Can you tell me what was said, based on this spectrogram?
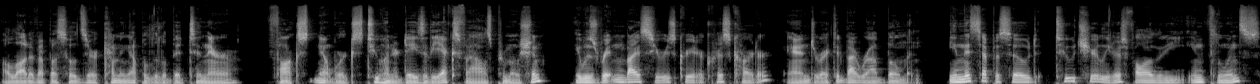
A lot of episodes are coming up a little bit in their Fox Network's 200 Days of the X Files promotion. It was written by series creator Chris Carter and directed by Rob Bowman. In this episode, two cheerleaders follow the influence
